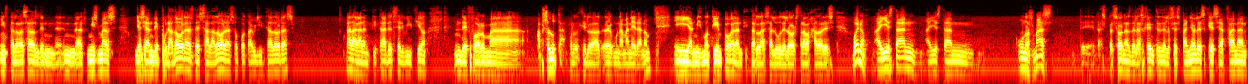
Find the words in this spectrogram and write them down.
instaladas en las mismas, ya sean depuradoras, desaladoras o potabilizadoras para garantizar el servicio de forma absoluta, por decirlo de alguna manera, ¿no? Y al mismo tiempo garantizar la salud de los trabajadores. Bueno, ahí están, ahí están unos más de las personas, de las gentes, de los españoles que se afanan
